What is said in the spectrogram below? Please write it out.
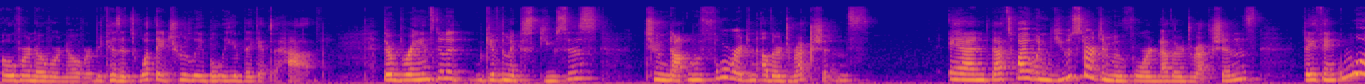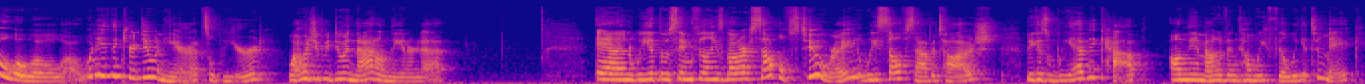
over and over and over because it's what they truly believe they get to have. Their brain's gonna give them excuses to not move forward in other directions. And that's why when you start to move forward in other directions, they think, whoa, whoa, whoa, whoa, what do you think you're doing here? That's weird. Why would you be doing that on the internet? And we get those same feelings about ourselves too, right? We self sabotage because we have a cap on the amount of income we feel we get to make,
